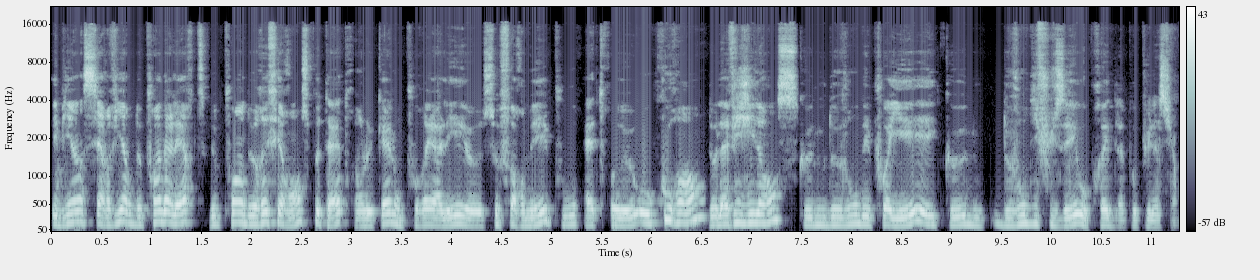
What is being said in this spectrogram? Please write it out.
eh bien, servir de point d'alerte, de point de référence peut-être, dans lequel on pourrait aller euh, se former pour être euh, au courant de la vigilance que nous devons déployer et que nous devons diffuser auprès de la population.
